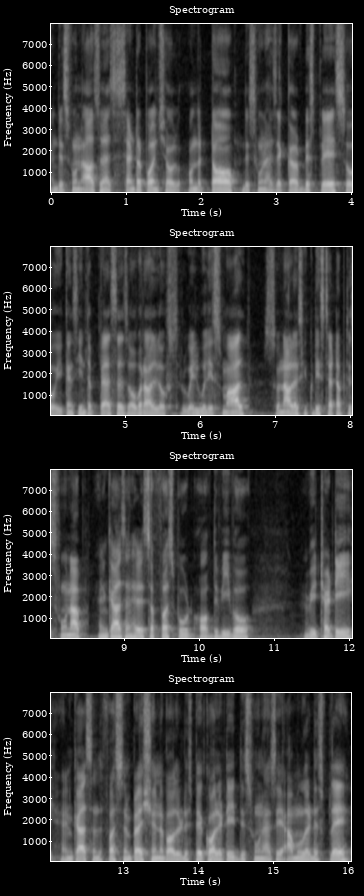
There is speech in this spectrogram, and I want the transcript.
And this one also has a center console on the top. This one has a curved display. So you can see the bezels overall looks really really small. So now let's quickly set up this phone up. And guys and here is the first boot of the vivo v30 and guys and the first impression about the display quality this one has a amoled display.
